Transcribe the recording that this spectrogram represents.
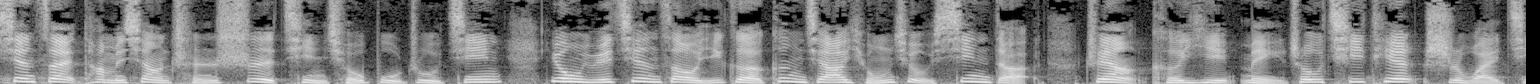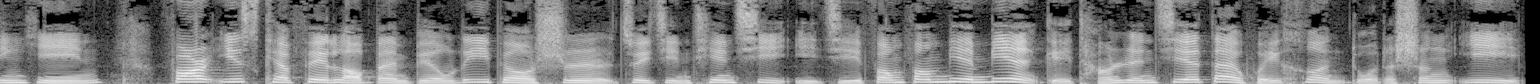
现在，他们向城市请求补助金，用于建造一个更加永久性的，这样可以每周七天室外经营。Far East Cafe 老板 Bill Lee 表示，最近天气以及方方面面给唐人街带回很多的生意。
